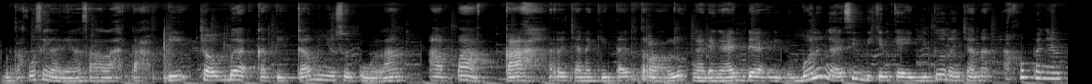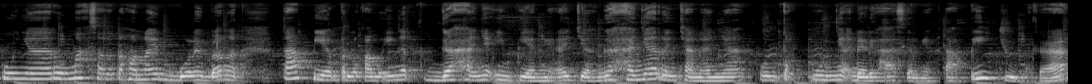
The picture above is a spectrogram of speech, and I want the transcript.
menurut aku sih nggak ada yang salah. Tapi coba ketika menyusun ulang apakah rencana kita itu terlalu ngada-ngada gitu? Boleh nggak sih bikin kayak gitu rencana? Aku pengen punya rumah satu tahun lain boleh banget. Tapi yang perlu kamu ingat gak hanya impiannya aja gak hanya rencananya untuk punya dari hasilnya. Tapi juga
